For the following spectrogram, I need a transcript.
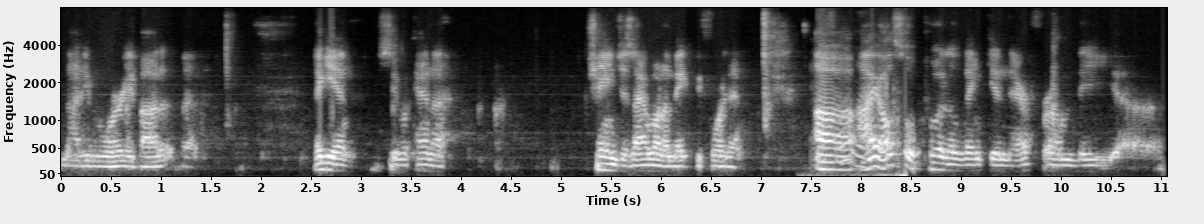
not even worry about it. But again, see what kind of changes I want to make before then. Uh, I also put a link in there from the uh,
